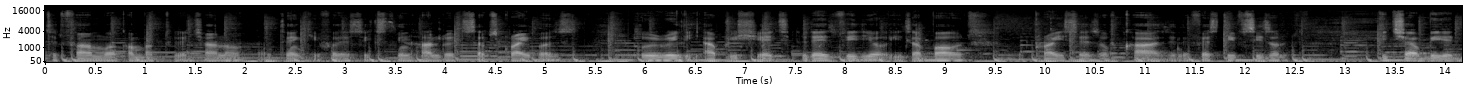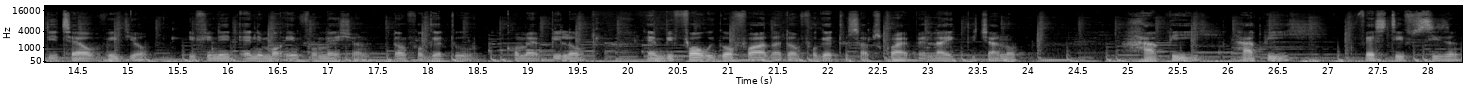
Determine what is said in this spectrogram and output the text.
United Farm, welcome back to the channel and thank you for the 1600 subscribers. We really appreciate today's video is about prices of cars in the festive season. It shall be a detailed video. If you need any more information, don't forget to comment below. And before we go further, don't forget to subscribe and like the channel. Happy, happy festive season.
